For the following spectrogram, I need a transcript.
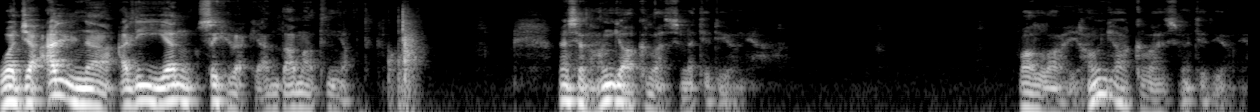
Ve cealna aliyen sihrak yani damatını yaptık. Ben sen hangi akıla hizmet ediyorsun ya? Vallahi hangi akıla hizmet ediyorsun ya?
